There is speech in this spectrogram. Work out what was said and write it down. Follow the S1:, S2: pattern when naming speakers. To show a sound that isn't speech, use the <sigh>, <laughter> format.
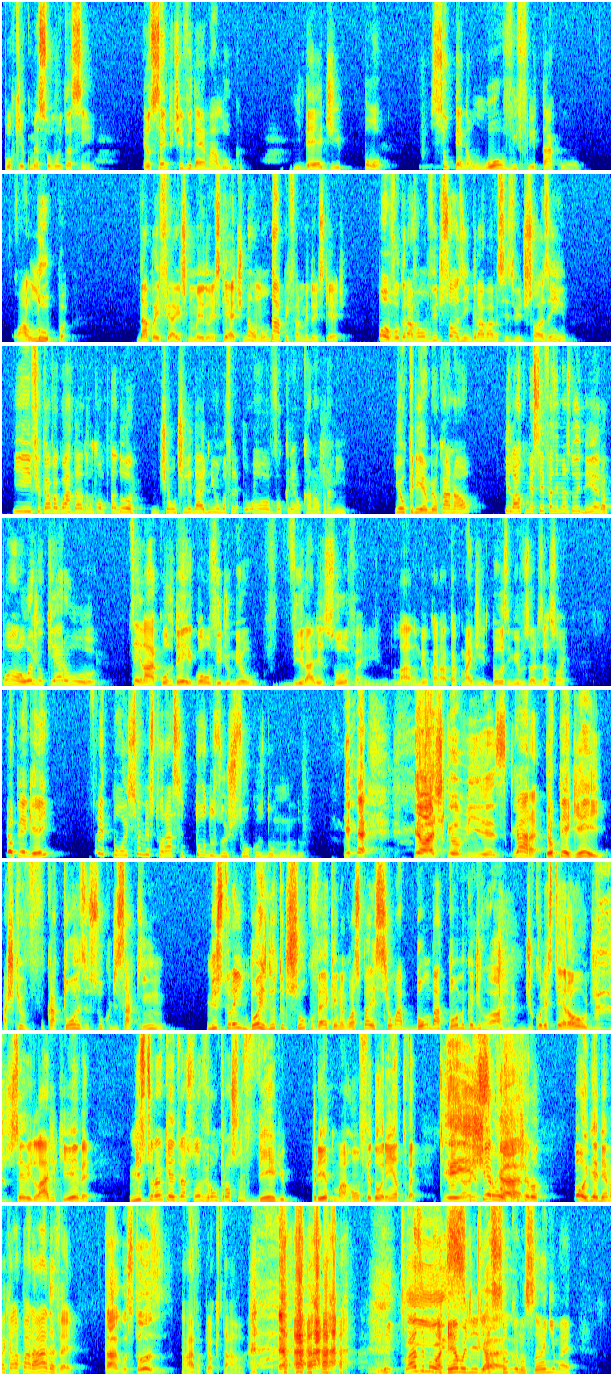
S1: Porque começou muito assim. Eu sempre tive ideia maluca. Ideia de, pô, se eu pegar um ovo e fritar com, com a lupa, dá pra enfiar isso no meio de um sketch? Não, não dá pra enfiar no meio de um sketch. Pô, vou gravar um vídeo sozinho. Gravava esses vídeos sozinho e ficava guardado no computador. Não tinha utilidade nenhuma. Falei, pô, vou criar um canal pra mim. E eu criei o meu canal e lá eu comecei a fazer minhas doideiras. Pô, hoje eu quero. Sei lá, acordei igual o vídeo meu viralizou, velho. Lá no meu canal, tá com mais de 12 mil visualizações. Eu peguei, falei, pô, e se eu misturasse todos os sucos do mundo? <laughs>
S2: eu acho que eu vi esse,
S1: cara. Cara, eu peguei, acho que 14 suco de saquinho, misturei em 2 litros de suco, velho. Aquele negócio parecia uma bomba atômica de, de, de colesterol, de, de sei lá de quê, velho. Misturando aquele troço todo, virou um troço verde, preto, marrom, fedorento, velho.
S2: Que isso, cheiroso,
S1: cara?
S2: Tava
S1: cheiroso. Pô, e bebemos aquela parada, velho.
S2: Tava gostoso?
S1: Tava, pior que tava. <laughs> <laughs> Quase isso, morremos de, de, açúcar no sangue, mas.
